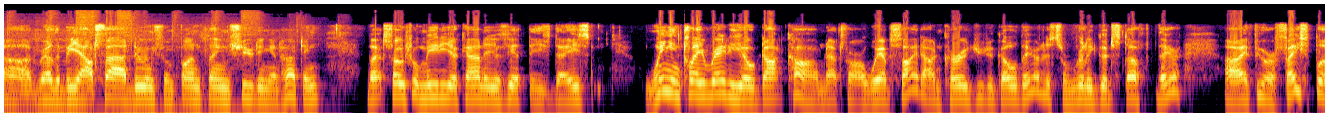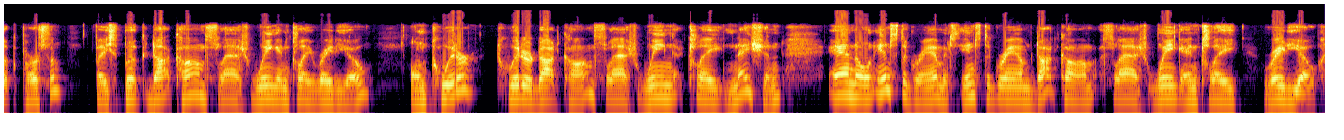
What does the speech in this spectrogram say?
uh, I'd rather be outside doing some fun things, shooting and hunting. But social media kind of is it these days. Wingandclayradio.com. That's our website. I encourage you to go there. There's some really good stuff there. Uh, if you're a Facebook person, facebook.com slash wingandclayradio. On Twitter, twitter.com slash wingclaynation. And on Instagram, it's instagram.com slash wingandclayradio.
